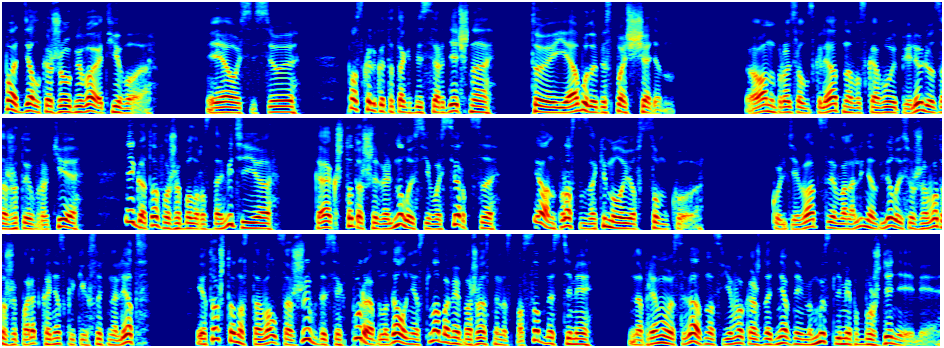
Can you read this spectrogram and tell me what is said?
подделка же убивает его. Я Сисюэ, поскольку это так бессердечно, то и я буду беспощаден. Он бросил взгляд на восковую пилюлю, зажатую в руке, и готов уже был раздавить её, как что-то шевельнулось в его сердце, и он просто закинул её в сумку. Культивация Линя длилась уже вот уже порядка нескольких сотен лет, и то, что он оставался жив до сих пор и обладал неслабыми божественными способностями, напрямую связано с его каждодневными мыслями и побуждениями.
